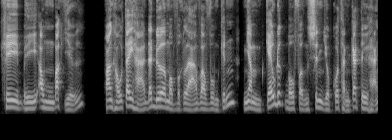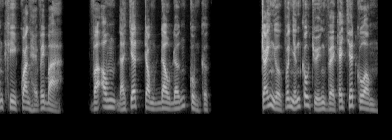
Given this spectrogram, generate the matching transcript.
khi bị ông bắt giữ, Hoàng hậu Tây Hạ đã đưa một vật lạ vào vùng kính nhằm kéo đứt bộ phận sinh dục của thành các tư hãn khi quan hệ với bà, và ông đã chết trong đau đớn cùng cực. Trái ngược với những câu chuyện về cái chết của ông,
